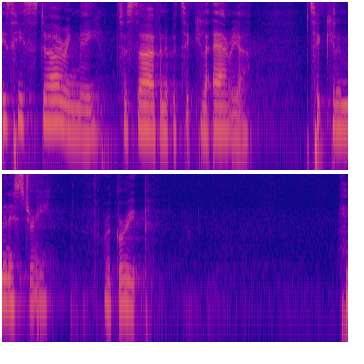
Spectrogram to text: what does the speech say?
Is He stirring me to serve in a particular area, particular ministry, or a group?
